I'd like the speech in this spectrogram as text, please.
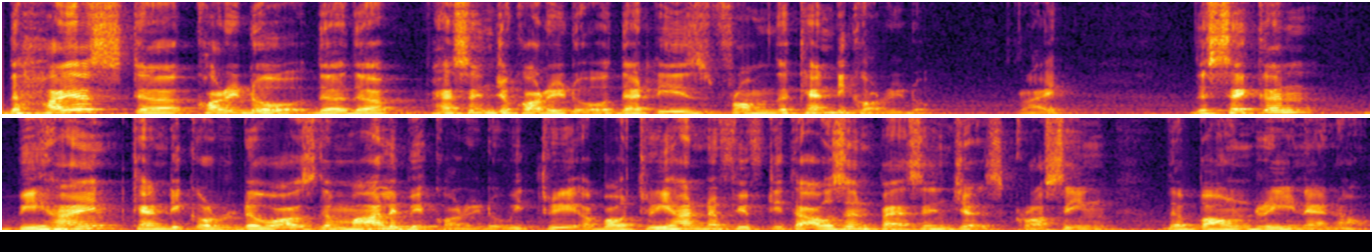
the highest uh, corridor, the, the passenger corridor that is from the Kandy corridor, right? The second behind Kandy corridor was the Malabe corridor with three, about 350,000 passengers crossing the boundary in and out.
